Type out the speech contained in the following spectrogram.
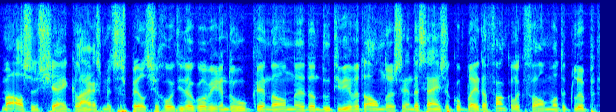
maar als een sheik klaar is met zijn speeltje, gooit hij het ook wel weer in de hoek... en dan, uh, dan doet hij weer wat anders. En daar zijn ze compleet afhankelijk van, want de club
